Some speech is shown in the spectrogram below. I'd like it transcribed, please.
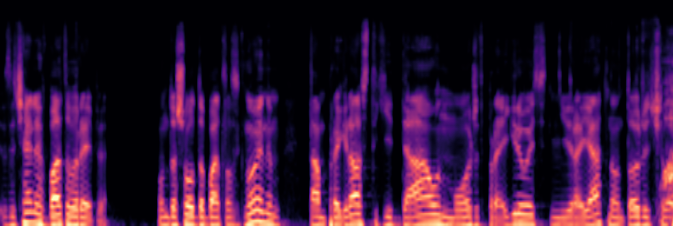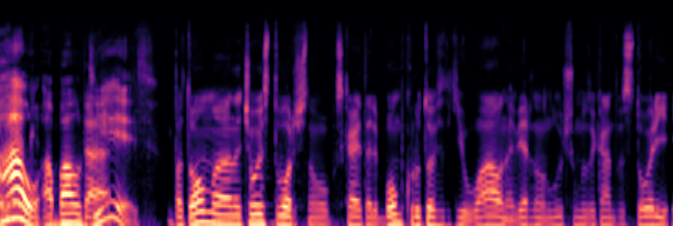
изначально в батл рэпе. Он дошел до батла с Гнойным, там проиграл, все такие, да, он может проигрывать, невероятно, он тоже человек. Вау, обалдеть! Потом э, началось творчество, он выпускает альбом крутой, все такие, вау, наверное, он лучший музыкант в истории.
